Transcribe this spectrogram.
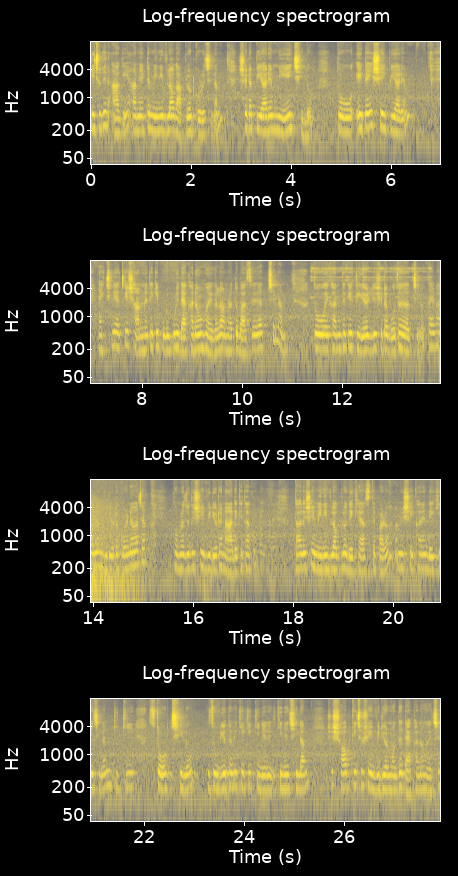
কিছুদিন আগে আমি একটা মিনি ব্লগ আপলোড করেছিলাম সেটা পিআরএম নিয়েই ছিল। তো এটাই সেই পিআরএম অ্যাকচুয়ালি আজকে সামনে থেকে পুরোপুরি দেখানোও হয়ে গেল আমরা তো বাসে যাচ্ছিলাম। তো এখান থেকে ক্লিয়ারলি সেটা বোঝা যাচ্ছিল। তাই ভাবলাম ভিডিওটা করে নেওয়া যাক। তোমরা যদি সেই ভিডিওটা না দেখে থাকো, তাহলে সেই মিনি ব্লগগুলো দেখে আসতে পারো। আমি সেখানে দেখিয়েছিলাম কি কি স্টোর ছিল জুডিওতে আমি কী কী কিনে, কিনেছিলাম, সে সব কিছু সেই ভিডিওর মধ্যে দেখানো হয়েছে।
